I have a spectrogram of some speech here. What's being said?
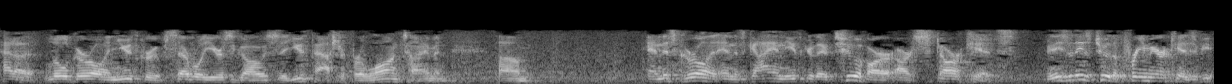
Had a little girl in youth group several years ago. I was a youth pastor for a long time, and um, and this girl and this guy in the youth group, they're two of our, our star kids. And these are these are two of the premier kids. If you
